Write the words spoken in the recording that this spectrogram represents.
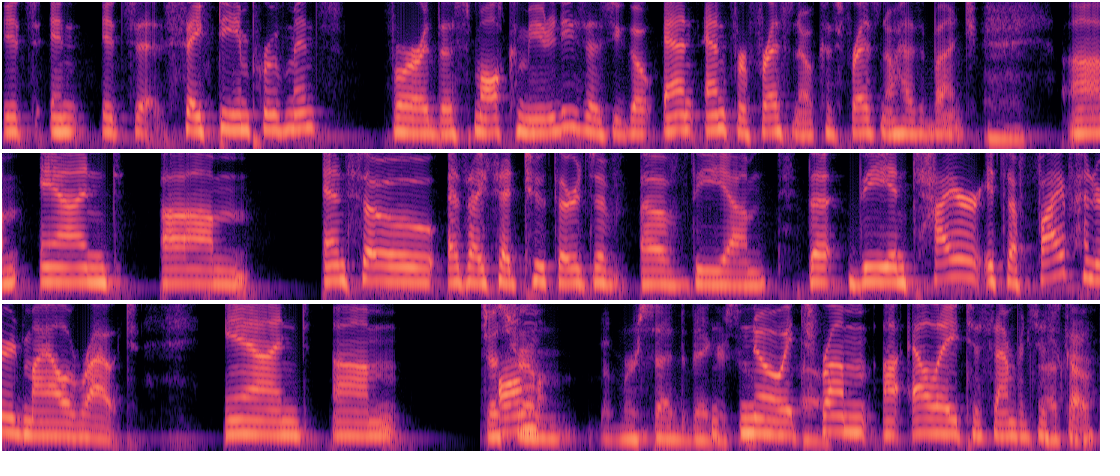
it's in it's uh, safety improvements for the small communities as you go, and and for Fresno because Fresno has a bunch, um, and um, and so, as I said, two thirds of of the um, the the entire it's a 500 mile route, and um, Just from Merced to Bakersfield. no, it's Oh. from uh, L.A. to San Francisco. Okay.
